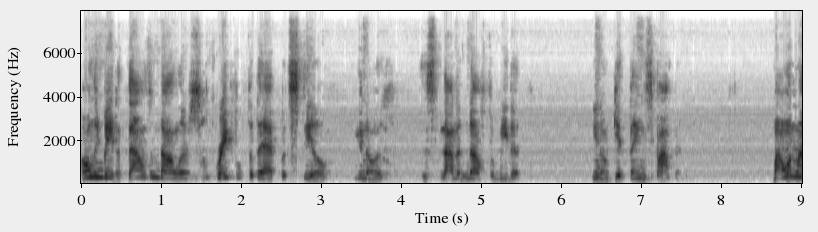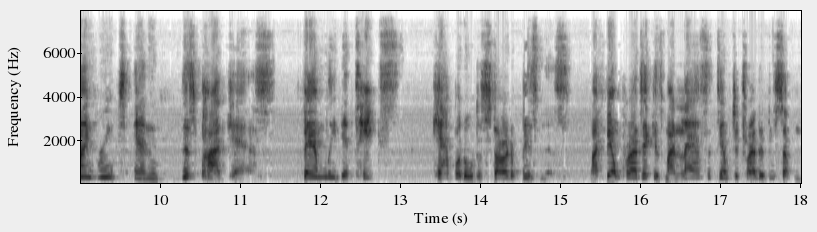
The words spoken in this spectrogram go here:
only made a thousand dollars, I'm grateful for that, but still, you know, it's not enough for me to, you know, get things popping. My online groups and this podcast, family, it takes capital to start a business. My film project is my last attempt to try to do something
